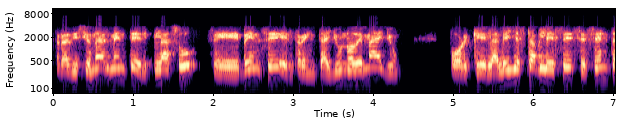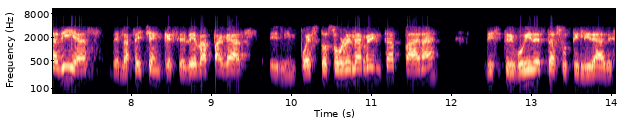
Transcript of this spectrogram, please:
Tradicionalmente el plazo se vence el 31 de mayo, porque la ley establece 60 días de la fecha en que se deba pagar el impuesto sobre la renta para distribuir estas utilidades.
